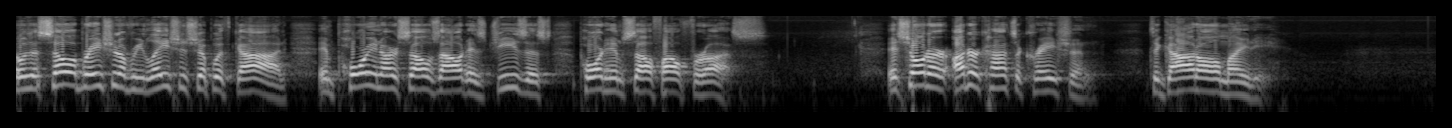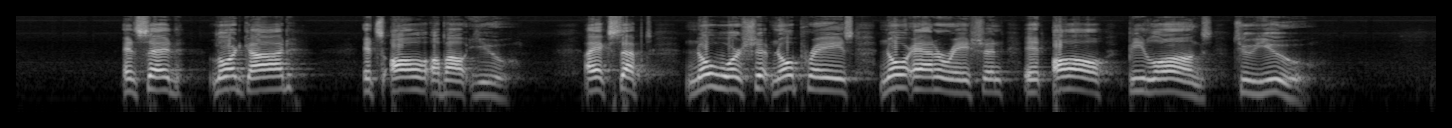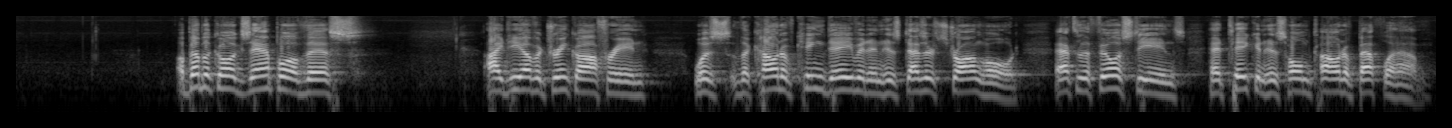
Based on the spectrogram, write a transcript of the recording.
It was a celebration of relationship with God and pouring ourselves out as Jesus poured himself out for us. It showed our utter consecration to God Almighty and said, Lord God, it's all about you. I accept no worship, no praise, no adoration. It all belongs to you. A biblical example of this idea of a drink offering was the count of King David in his desert stronghold after the Philistines had taken his hometown of Bethlehem.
